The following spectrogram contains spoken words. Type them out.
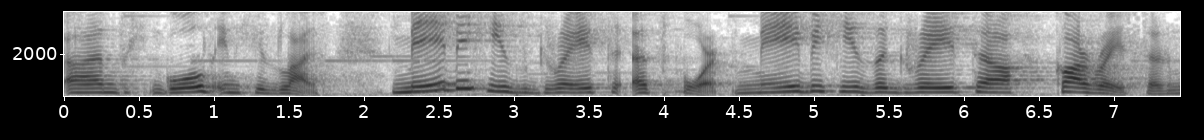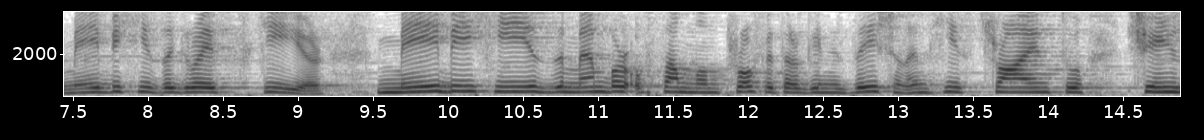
and goals in his life. Maybe he's great at sport. Maybe he's a great uh, car racer. Maybe he's a great skier. Maybe he is a member of some non-profit organization and he's trying to change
